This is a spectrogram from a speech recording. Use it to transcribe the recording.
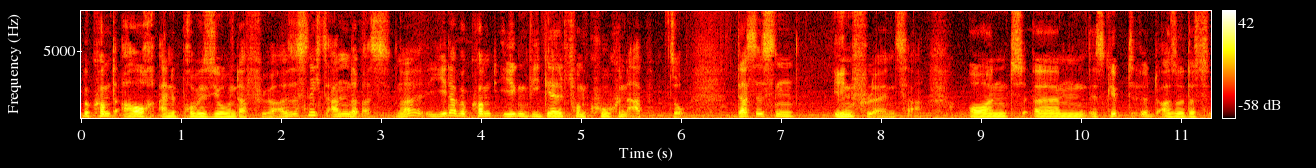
bekommt auch eine Provision dafür. Also es ist nichts anderes. Ne? Jeder bekommt irgendwie Geld vom Kuchen ab. So, das ist ein Influencer. Und ähm, es gibt, also das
